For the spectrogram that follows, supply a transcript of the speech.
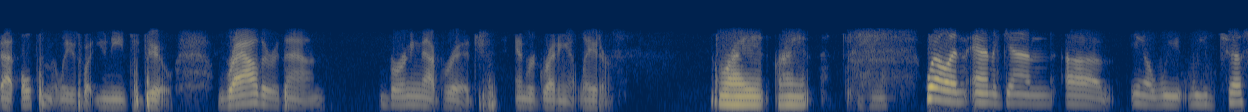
that ultimately is what you need to do rather than burning that bridge and regretting it later right right mm-hmm. well and and again um you know we we just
